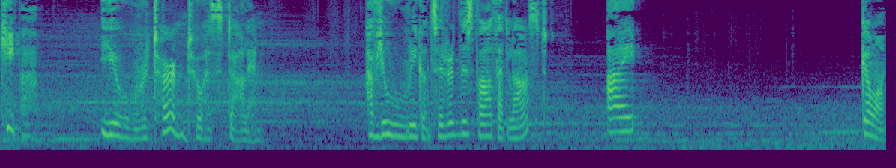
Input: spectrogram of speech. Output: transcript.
Keeper. You returned to us, da'len. Have you reconsidered this path at last? I... Go on.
